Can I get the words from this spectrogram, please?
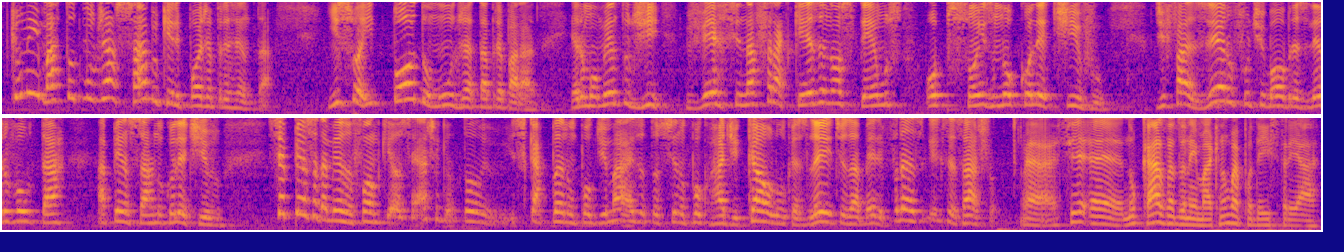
Porque o Neymar todo mundo já sabe o que ele pode apresentar. Isso aí todo mundo já está preparado. Era o momento de ver se na fraqueza nós temos opções no coletivo, de fazer o futebol brasileiro voltar a pensar no coletivo. Você pensa da mesma forma que eu? Você acha que eu estou escapando um pouco demais? Eu estou sendo um pouco radical, Lucas Leite, Isabelle França? O que, vocês acham? É, se, é, no caso né, do Neymar, que não vai poder estrear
